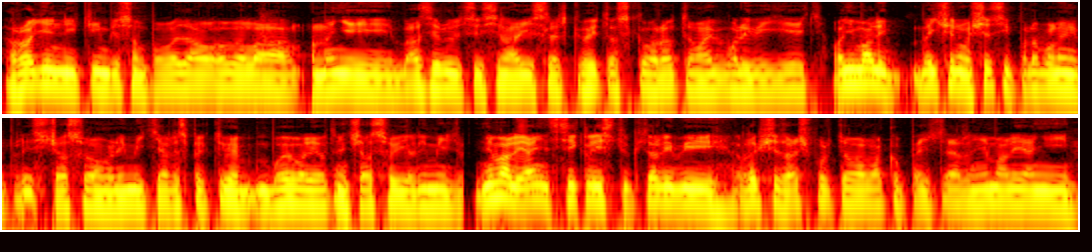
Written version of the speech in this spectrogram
rodinný tým by som povedal, oveľa menej bazirujúci si na výsledku, je to skôr o tom, aby boli vidieť. Oni mali väčšinou všetci problémy prísť časovom limitu limite, respektíve bojovali o ten časový limit. Nemali ani cyklistu, ktorý by lepšie zašportoval ako Peter, nemali ani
